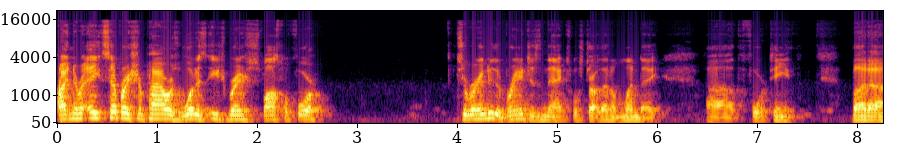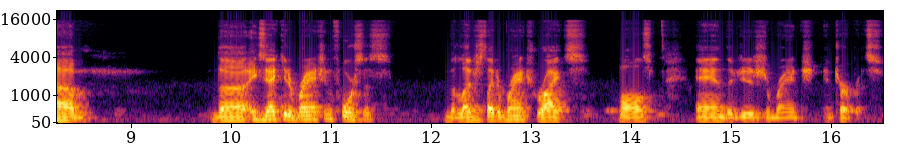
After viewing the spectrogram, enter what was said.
All right, number eight, separation of powers. What is each branch responsible for? So we're going to do the branches next. We'll start that on Monday, uh, the 14th. But um, the executive branch enforces, the legislative branch writes laws, and the judicial branch interprets,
